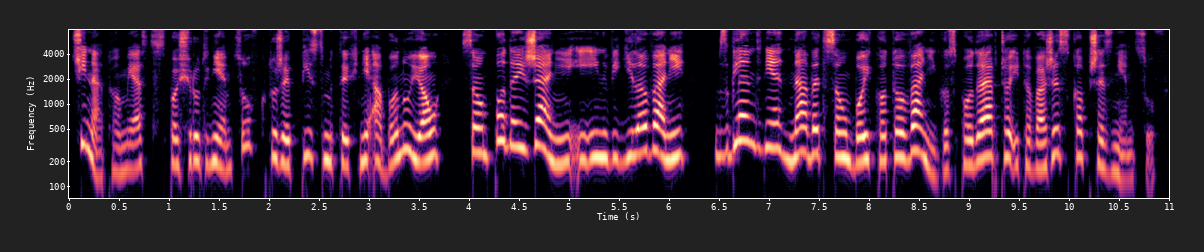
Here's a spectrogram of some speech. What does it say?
Ci natomiast spośród Niemców, którzy pism tych nie abonują, są podejrzani i inwigilowani, względnie nawet są bojkotowani gospodarczo i towarzysko przez Niemców.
